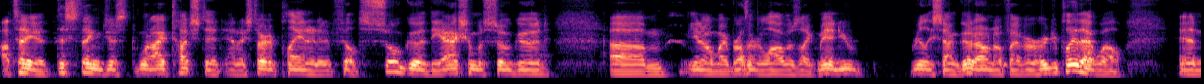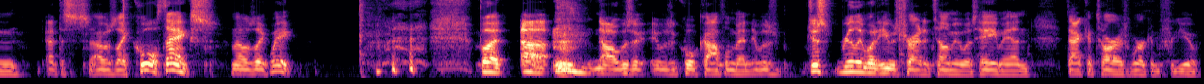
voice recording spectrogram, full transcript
i'll tell you this thing just when i touched it and i started playing it it felt so good. The action was so good. Um, you know my brother-in-law was like man you really sound good. I don't know if i've ever heard you play that well. And at this, I was like, cool, thanks. And I was like, wait. but uh, no, it was a it was a cool compliment. It was just really what he was trying to tell me was, hey man, that guitar is working for you.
